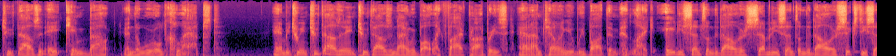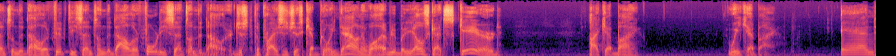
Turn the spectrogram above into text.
2008 came about, and the world collapsed. And between 2008 and 2009, we bought like five properties. And I'm telling you, we bought them at like 80 cents on the dollar, 70 cents on the dollar, 60 cents on the dollar, 50 cents on the dollar, 40 cents on the dollar. Just the prices just kept going down. And while everybody else got scared, I kept buying. We kept buying. And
